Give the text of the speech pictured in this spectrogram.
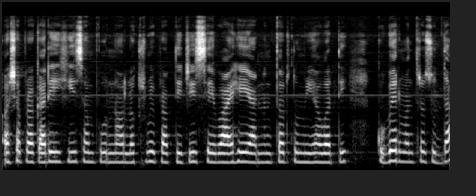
अशा प्रकारे ही संपूर्ण लक्ष्मी प्राप्तीची सेवा आहे. यानंतर तुम्ही यावरती कुबेर मंत्रसुद्धा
